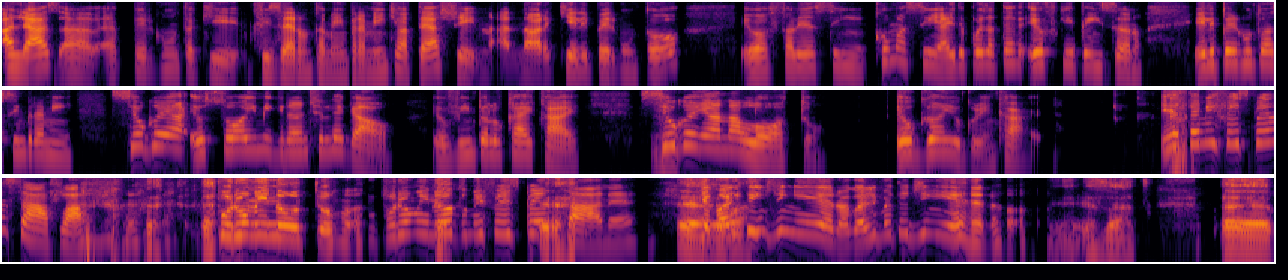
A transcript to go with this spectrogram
aliás, a, pergunta que fizeram também para mim, que eu até achei, na, hora que ele perguntou, eu falei assim, como assim? Aí depois até eu fiquei pensando. Ele perguntou assim para mim: se eu ganhar, eu sou imigrante legal, eu vim pelo Caicai. Se hum. eu ganhar na loto, eu ganho o green card? E até me fez pensar, Flávio. Por um minuto. Por um minuto me fez pensar, né? É, Porque agora ela... ele tem dinheiro, agora ele vai ter dinheiro. É, exato. É,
